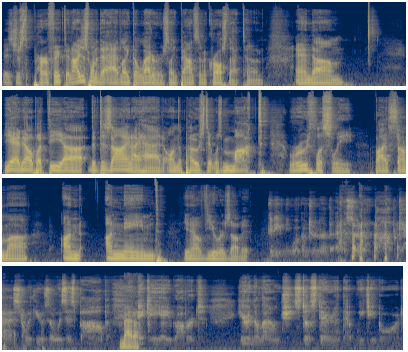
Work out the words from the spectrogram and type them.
is just perfect. And I just wanted to add like the letters like bouncing across that tone. And um yeah, no, but the uh the design I had on the post it was mocked ruthlessly by some uh un unnamed, you know, viewers of it. Good evening. Welcome to another episode of Bobcast. With you as always is Bob, Meta. aka Robert, here in the lounge, still staring at that Ouija board.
